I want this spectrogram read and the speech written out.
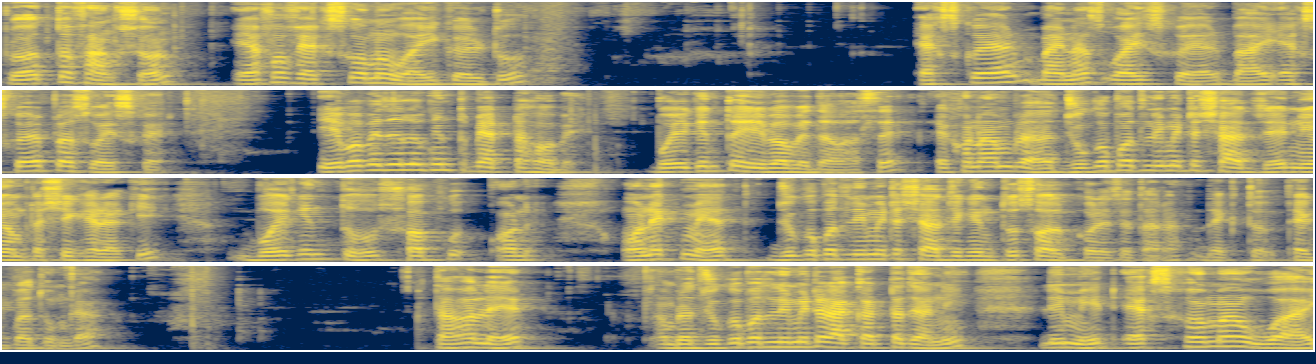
প্রদত্ত function f of x comma y equal to x square minus y square by x square plus y square এভাবে দিলেও কিন্তু ম্যাথটা হবে। বইয়ে কিন্তু এইভাবে দেওয়া আছে। এখন আমরা যুগপথ লিমিটের সাহায্যে নিয়মটা শিখে রাখি। বইয়ে কিন্তু সব অনে- অনেক ম্যাথ যুগপথ লিমিটের সাহায্যে কিন্তু সলভ করেছে তারা। দেখতে দেখবা তোমরা। তাহলে আমরা যুগপথ লিমিটের আকারটা জানি। Limit x comma y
